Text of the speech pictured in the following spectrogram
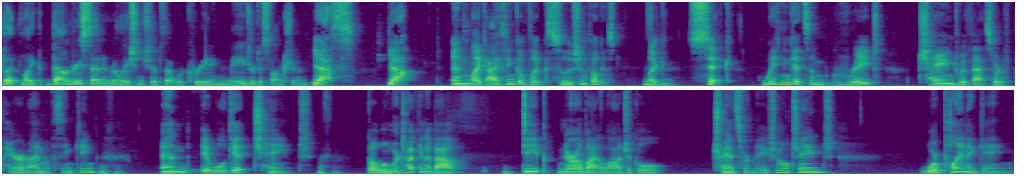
but like boundaries set in relationships that were creating major dysfunction. yes, yeah, and like I think of like solution focused. like Mhm. sick. We can get some great change with that sort of paradigm of thinking, Mhm. And it will get change. Mhm. But when we're talking about deep neurobiological transformational change, we're playing a game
